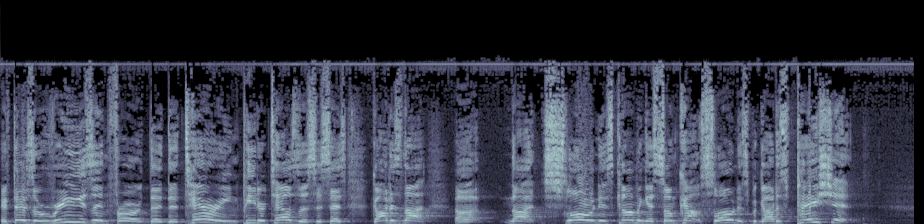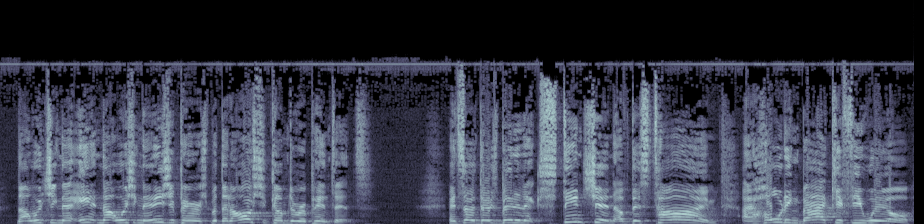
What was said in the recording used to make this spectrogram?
if there's a reason for the, the tarrying, Peter tells us, it says, God is not, uh, not slow in his coming as some count slowness, but God is patient. Not wishing that, not wishing that any should perish, but that all should come to repentance. And so there's been an extension of this time, a holding back, if you will,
